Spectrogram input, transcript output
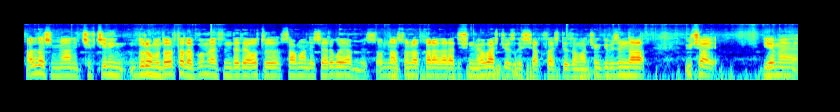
kardeşim yani çiftçinin durumu da ortada. Bu mevsimde de otu, saman içeri koyamıyoruz. Ondan sonra kara kara düşünmeye başlıyoruz kış yaklaştığı zaman. Çünkü bizim daha 3 ay yeme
